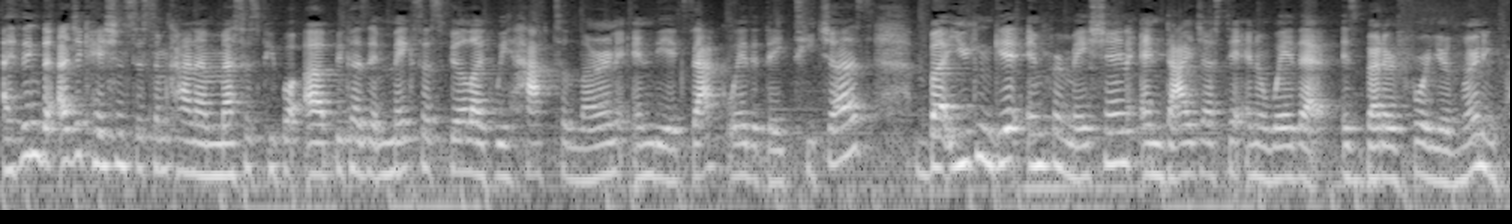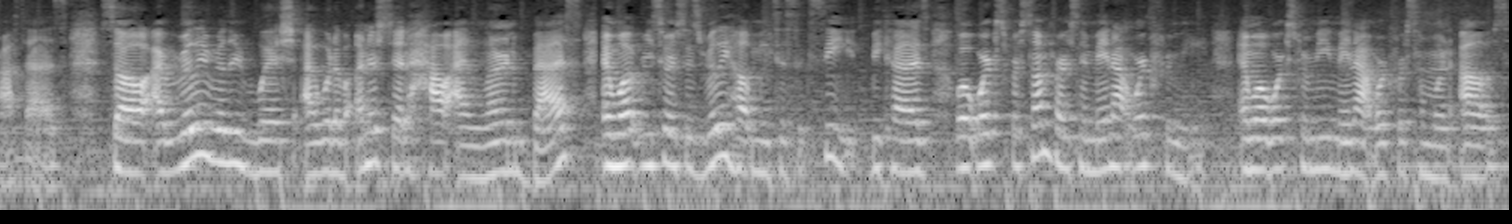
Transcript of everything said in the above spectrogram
I think the education system kind of messes people up because it makes us feel like we have to learn in the exact way that they teach us, but you can get information and digest it in a way that is better for your learning process. So I really, really wish I would have understood how I learn best and what resources really help me to succeed because what works for some person may not work for me and what works for me may not work for someone else.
